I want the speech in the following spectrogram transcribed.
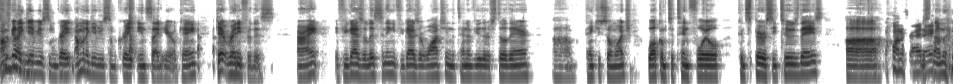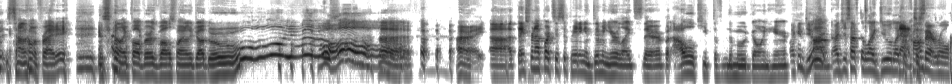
I'm gonna give you some great I'm gonna give you some great insight here, okay? Get ready for this. All right. If you guys are listening, if you guys are watching, the 10 of you that are still there, um, thank you so much. Welcome to Tinfoil Conspiracy Tuesdays. Uh on a Friday. sound, you sound on a Friday. You sound like Paul Burr's balls finally dropped. Oh, yes. Uh, all right. Uh, thanks for not participating and dimming your lights there, but I will keep the, the mood going here. I can do um, it. I just have to like do like nah, a just- combat roll.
